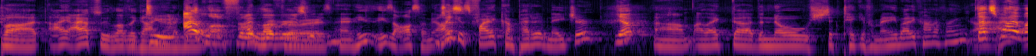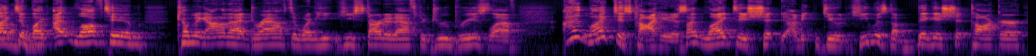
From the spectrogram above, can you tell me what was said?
But I, I absolutely love the guy. Dude, I love Philip I love Rivers. Rivers, man. He's, he's awesome. I like Just- his fiery competitive nature. Yep. Um, I like the the no shit taken from anybody kind of thing. That's why I, liked love him. Like I loved him coming out of that draft and when he, he started after Drew Brees left. I liked his cockiness. I liked his shit. I mean, dude, he was the biggest shit talker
